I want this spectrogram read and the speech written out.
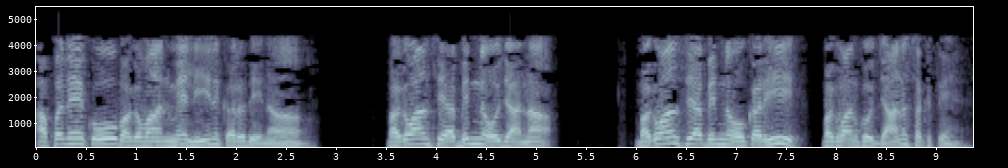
अपने को भगवान में लीन कर देना। भगवान से अभिन्न हो जाना। भगवान से अभिन्न होकर ही भगवान को जान सकते हैं,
